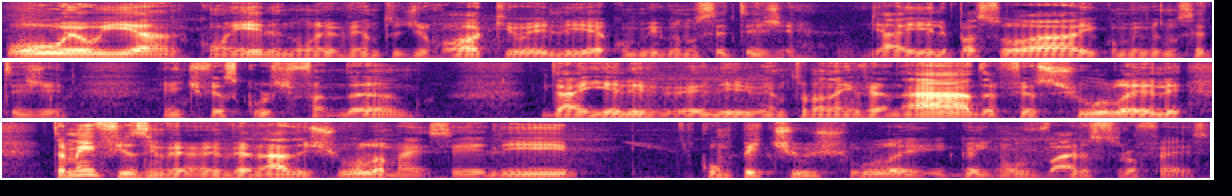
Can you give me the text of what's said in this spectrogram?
ou eu ia com ele num evento de rock, ou ele ia comigo no CTG. E aí ele passou a ir comigo no CTG. A gente fez curso de fandango. Daí ele, ele entrou na invernada, fez chula. Ele também fiz inver- invernada e chula, mas ele competiu chula e ganhou vários troféus.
